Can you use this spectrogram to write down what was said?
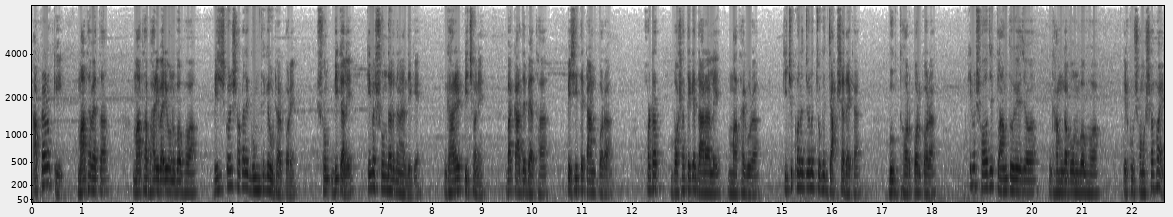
আপনারও কি মাথা ব্যথা, মাথা ভারী ভারী অনুভব হওয়া, বিশেষ করে সকালে ঘুম থেকে ওঠার পরে বিকালে কিংবা সন্ধ্যার দিনের দিকে, ঘাড়ের পিছনে বা কাঁধে ব্যথা, পেশিতে টান পড়া, হঠাৎ বসা থেকে দাঁড়ালে মাথা ঘোরা, কিছুক্ষণের জন্য চোখে ঝাপসা দেখা, বুক ধরপর করা, কিংবা সহজে ক্লান্ত হয়ে যাওয়া ঘামঘাপ অনুভব হওয়া, এরকম সমস্যা হয়?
